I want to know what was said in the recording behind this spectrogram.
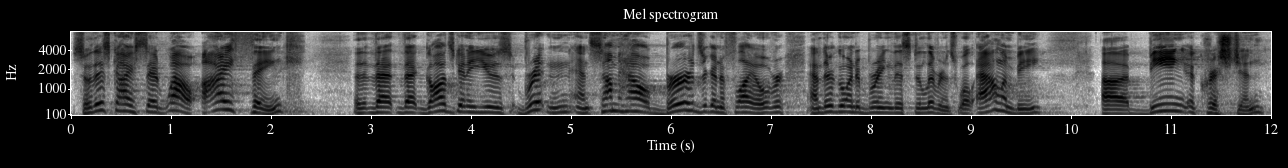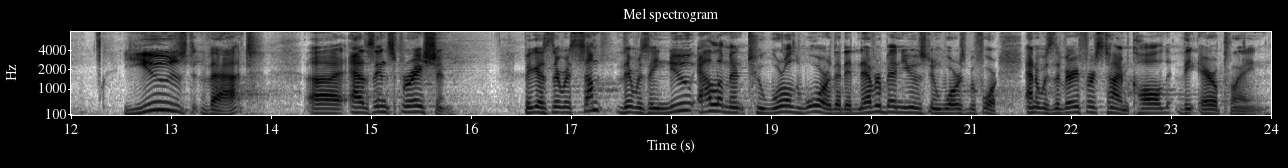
So this guy said, Wow, I think that, that God's going to use Britain and somehow birds are going to fly over and they're going to bring this deliverance. Well, Allenby, uh, being a Christian, used that uh, as inspiration because there was, some, there was a new element to world war that had never been used in wars before, and it was the very first time called the airplane.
